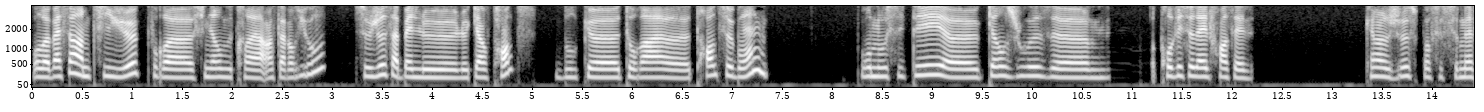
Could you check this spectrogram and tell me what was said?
On va passer à un petit jeu pour euh, finir notre euh, interview. Ce jeu s'appelle le, le 15-30. Donc, tu auras 30 secondes pour nous citer euh, 15 joueuses euh, professionnelles françaises. 15 joueuses professionnelles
